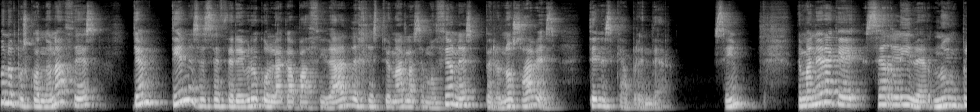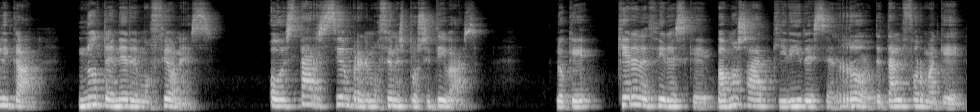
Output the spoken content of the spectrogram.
Bueno, pues cuando naces ya tienes ese cerebro con la capacidad de gestionar las emociones, pero no sabes, tienes que aprender. ¿Sí? De manera que ser líder no implica no tener emociones o estar siempre en emociones positivas. Lo que quiere decir es que vamos a adquirir ese rol de tal forma que,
